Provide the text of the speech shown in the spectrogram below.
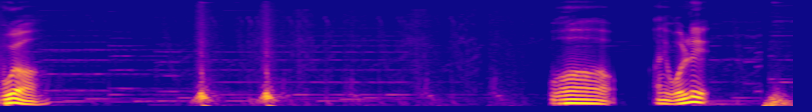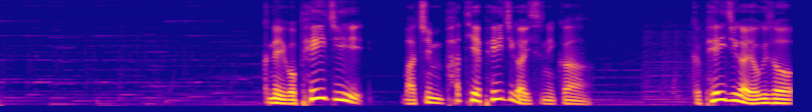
뭐야? 와 아니 원래 근데 이거 페이지 마침 파티에 페이지가 있으니까 그 페이지가 여기서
